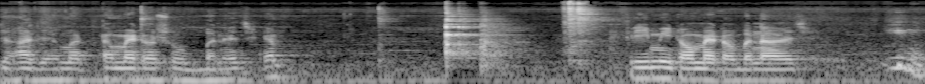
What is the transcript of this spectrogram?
જહાજ એમાં ટમેટો સૂપ બને છે કેમ ક્રીમી ટોમેટો બનાવે છે. ઈ હું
